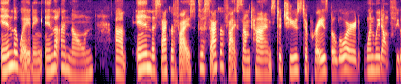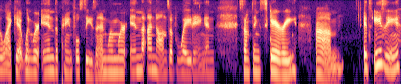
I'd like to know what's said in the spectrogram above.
in the waiting, in the unknown, um, in the sacrifice. It's a sacrifice sometimes to choose to praise the Lord when we don't feel like it, when we're in the painful season, when we're in the unknowns of waiting and something scary. Um, it's easy.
